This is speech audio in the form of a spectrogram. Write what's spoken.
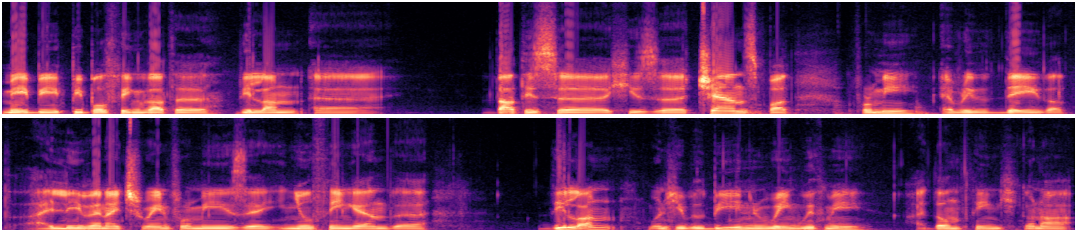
Maybe people think that uh, Dylan, uh, that is uh, his uh, chance, but for me, every day that I live and I train, for me is a new thing. And uh, Dylan, when he will be in ring with me, I don't think he's gonna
